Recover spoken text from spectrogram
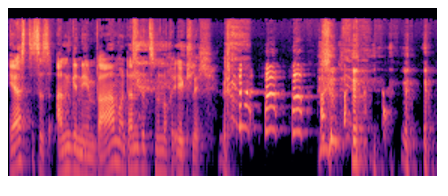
Erst ist es angenehm warm und dann wird es nur noch eklig.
